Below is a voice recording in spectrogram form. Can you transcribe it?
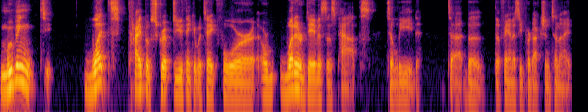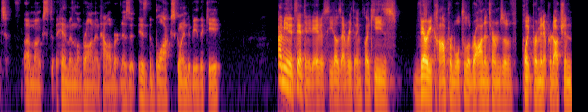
Moving to, what type of script do you think it would take for, or what are Davis's paths to lead to uh, the the fantasy production tonight amongst him and LeBron and Halliburton? Is it is the blocks going to be the key? I mean, it's Anthony Davis. He does everything. Like he's very comparable to LeBron in terms of point per minute production.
